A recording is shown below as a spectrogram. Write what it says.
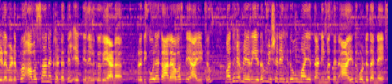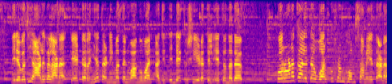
വിളവെടുപ്പ് അവസാന ഘട്ടത്തിൽ എത്തി നിൽക്കുകയാണ്. പ്രതികൂല കാലാവസ്ഥയായിട്ടും മധുരമേറിയതും വിഷരഹിതവുമായ തണ്ണിമത്തൻ ആയതുകൊണ്ട് തന്നെ നിരവധി ആളുകളാണ് കേട്ടറിഞ്ഞ് തണ്ണിമത്തൻ വാങ്ങുവാൻ അജിത്തിന്റെ കൃഷിയിടത്തിൽ എത്തുന്നത്. കൊറോണ കാലത്ത് വർക്ക് ഫ്രം ഹോം സമയത്താണ്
